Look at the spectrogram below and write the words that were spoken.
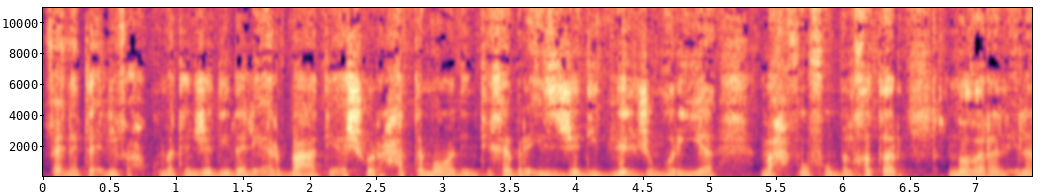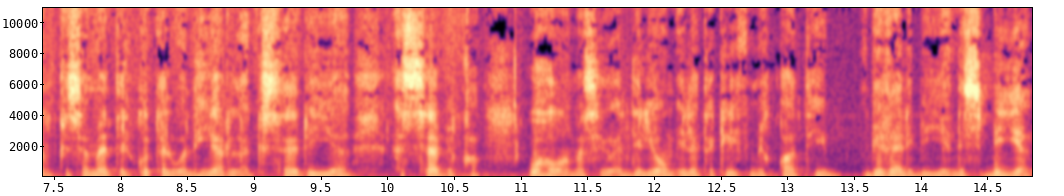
فإن تأليف حكومة جديدة لأربعة أشهر حتى موعد انتخاب رئيس جديد للجمهورية محفوف بالخطر نظرا إلى انقسامات الكتل وانهيار الأكثرية السابقة وهو ما سيؤدي اليوم إلى تكليف ميقاتي بغالبية نسبية.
